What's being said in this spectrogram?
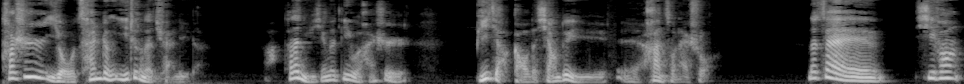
她是有参政议政的权利的，啊，她的女性的地位还是比较高的，相对于呃汉族来说。那在西方，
